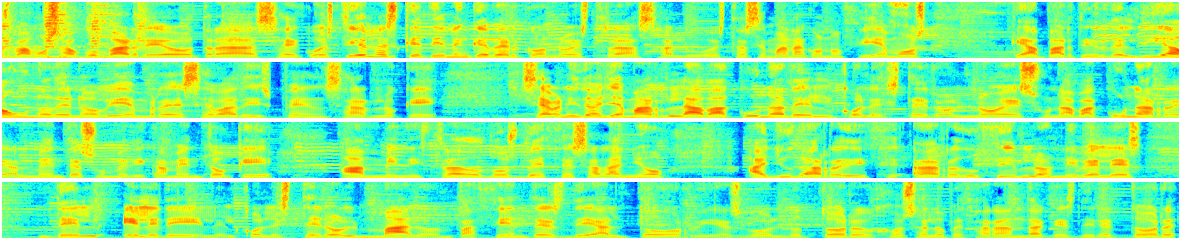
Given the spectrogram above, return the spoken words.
Nos vamos a ocupar de otras eh, cuestiones que tienen que ver con nuestra salud. Esta semana conocíamos que a partir del día 1 de noviembre se va a dispensar lo que se ha venido a llamar la vacuna del colesterol. No es una vacuna realmente, es un medicamento que administrado dos veces al año ayuda a, reducir los niveles del LDL, el colesterol malo, en pacientes de alto riesgo. El doctor José López Aranda, que es director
